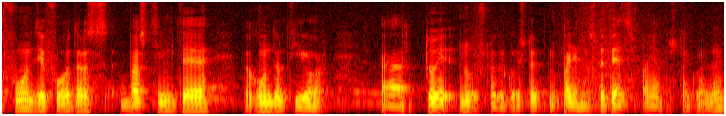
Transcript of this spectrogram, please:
фунди фотерс баштимте 100 йор. То, ну, что такое? 100, понятно, 105, понятно, что такое, да?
